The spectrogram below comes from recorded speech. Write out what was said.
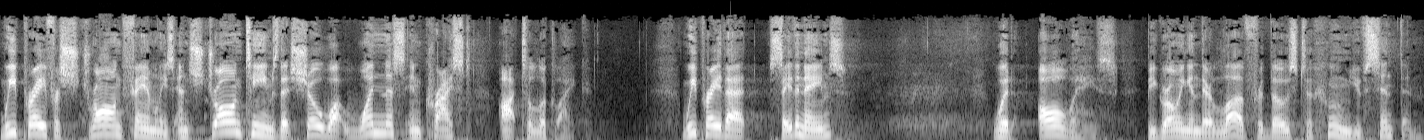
We pray for strong families and strong teams that show what oneness in Christ ought to look like. We pray that, say the names, would always be growing in their love for those to whom you've sent them,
